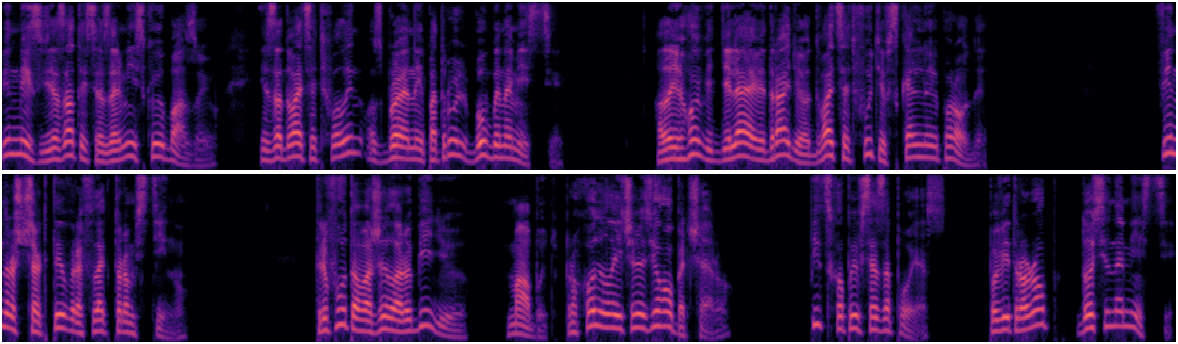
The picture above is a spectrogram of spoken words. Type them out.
він міг зв'язатися з армійською базою, і за 20 хвилин озброєний патруль був би на місці. Але його відділяє від радіо 20 футів скельної породи. Він розчертив рефлектором стіну. Трифутова жила робідію, мабуть, проходила і через його печеру. Піт схопився за пояс. Повітророб досі на місці.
